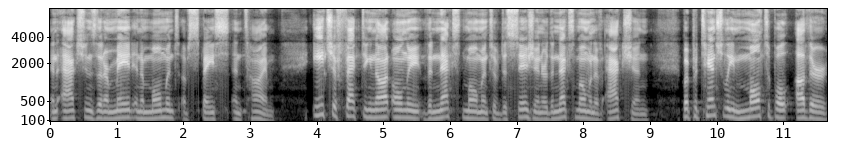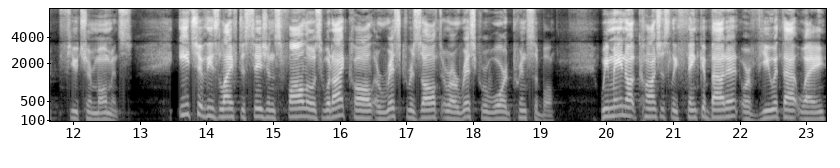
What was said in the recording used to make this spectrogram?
and actions that are made in a moment of space and time, each affecting not only the next moment of decision or the next moment of action, but potentially multiple other future moments. Each of these life decisions follows what I call a risk result or a risk reward principle. We may not consciously think about it or view it that way,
